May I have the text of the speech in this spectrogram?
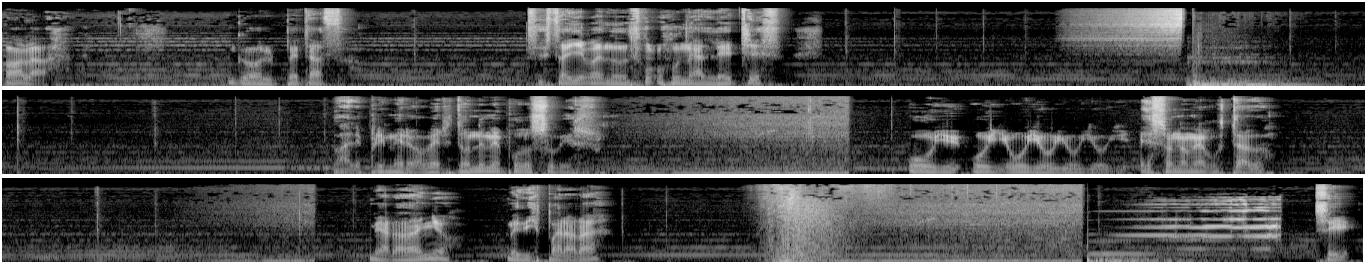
Hola. Golpetazo. Se está llevando unas leches. Vale, primero, a ver, ¿dónde me puedo subir? Uy, uy, uy, uy, uy, uy. Eso no me ha gustado. ¿Me hará daño? ¿Me disparará? Sí,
